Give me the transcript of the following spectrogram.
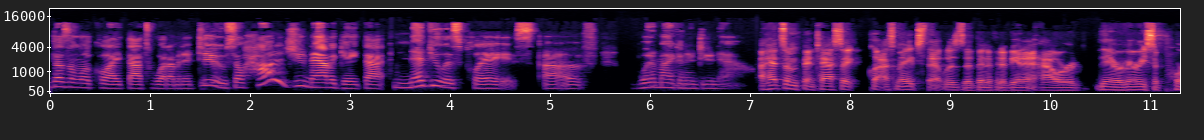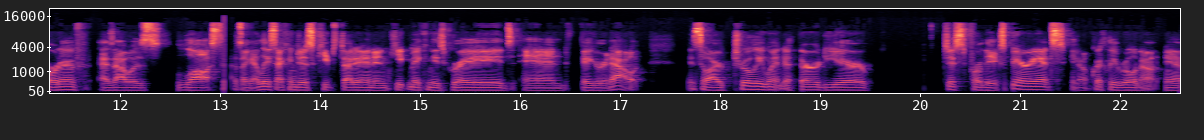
doesn't look like that's what I'm going to do. So how did you navigate that nebulous place of what am I going to do now? I had some fantastic classmates. That was the benefit of being at Howard. They were very supportive as I was lost. I was like, at least I can just keep studying and keep making these grades and figure it out. And so I truly went to third year just for the experience, you know, quickly ruled out yeah,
